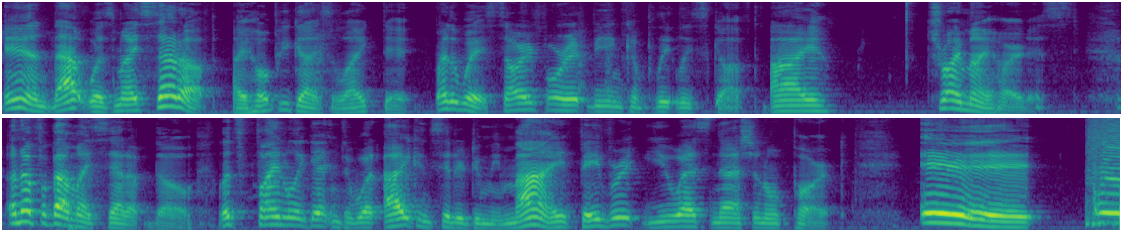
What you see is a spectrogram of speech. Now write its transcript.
And that was my setup. I hope you guys liked it. By the way, sorry for it being completely scuffed. I try my hardest. Enough about my setup, though. Let's finally get into what I consider to be my favorite U.S. national park. It is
